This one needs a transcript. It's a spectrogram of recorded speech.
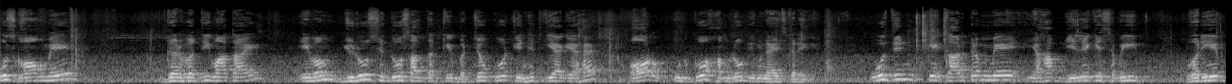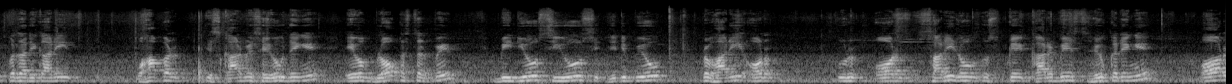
उस गाँव में गर्भवती माताएँ एवं ज़ीरो से दो साल तक के बच्चों को चिन्हित किया गया है और उनको हम लोग इम्यूनाइज करेंगे। उस दिन के कार्यक्रम में यहाँ ज़िले के सभी वरीय पदाधिकारी वहाँ पर इस कार्य में सहयोग देंगे एवं ब्लॉक स्तर पे बीडीओ सीओ जीडीपीओ प्रभारी और और सारे लोग उसके कार्य में सहयोग करेंगे। और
